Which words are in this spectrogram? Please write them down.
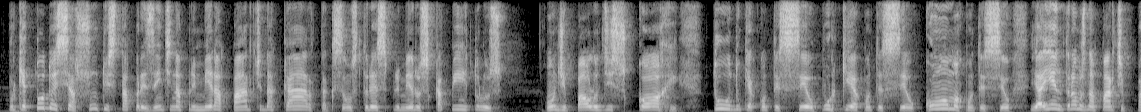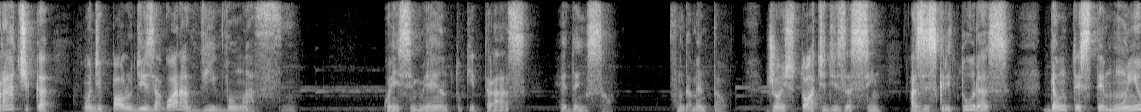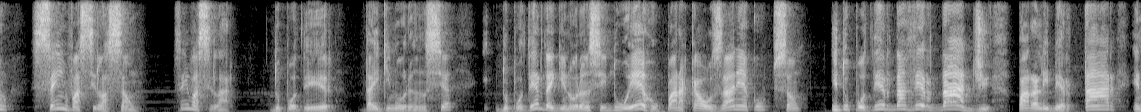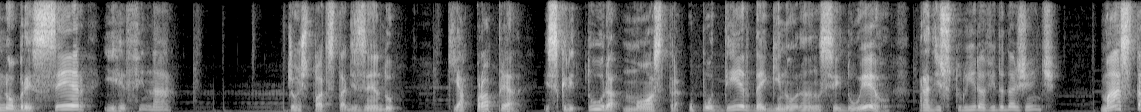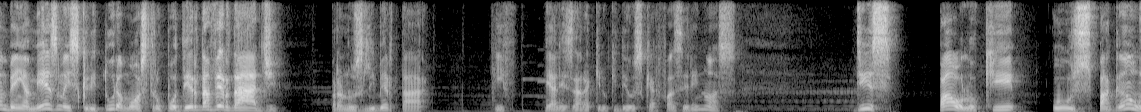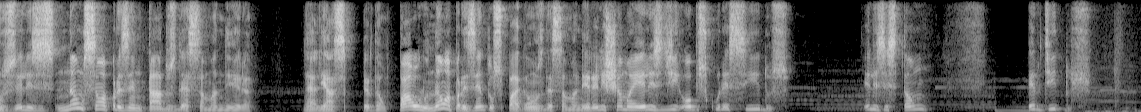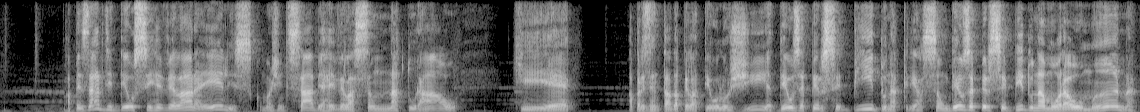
Porque todo esse assunto está presente na primeira parte da carta, que são os três primeiros capítulos, onde Paulo discorre tudo o que aconteceu, por que aconteceu, como aconteceu. E aí entramos na parte prática, onde Paulo diz: agora vivam assim. Conhecimento que traz redenção. Fundamental. John Stott diz assim: as Escrituras dão testemunho sem vacilação, sem vacilar, do poder da ignorância, do poder da ignorância e do erro para causarem a corrupção, e do poder da verdade para libertar, enobrecer e refinar. John Stott está dizendo que a própria Escritura mostra o poder da ignorância e do erro para destruir a vida da gente. Mas também a mesma Escritura mostra o poder da verdade para nos libertar e realizar aquilo que Deus quer fazer em nós. Diz Paulo que os pagãos eles não são apresentados dessa maneira. Né? Aliás, perdão, Paulo não apresenta os pagãos dessa maneira, ele chama eles de obscurecidos. Eles estão perdidos. Apesar de Deus se revelar a eles, como a gente sabe, a revelação natural que é apresentada pela teologia, Deus é percebido na criação, Deus é percebido na moral humana.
